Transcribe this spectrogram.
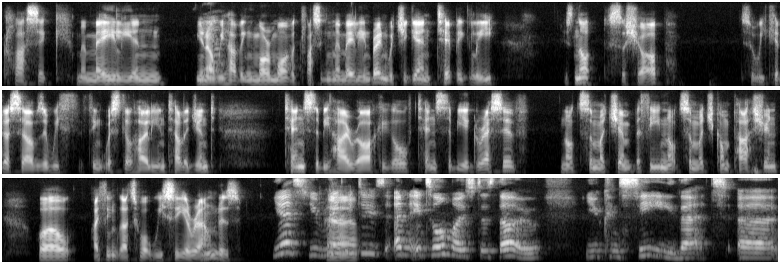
classic mammalian you know yeah. we're having more and more of a classic mammalian brain which again typically is not so sharp so we kid ourselves that we th- think we're still highly intelligent. Tends to be hierarchical tends to be aggressive not so much empathy not so much compassion. Well i think that's what we see around us. Yes you really uh, do. And it's almost as though you can see that uh,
